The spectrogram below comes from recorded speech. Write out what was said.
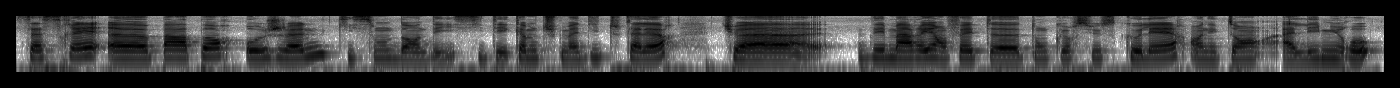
Ça serait euh, par rapport aux jeunes qui sont dans des cités. Comme tu m'as dit tout à l'heure, tu as démarré en fait euh, ton cursus scolaire en étant à Les Mureaux.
